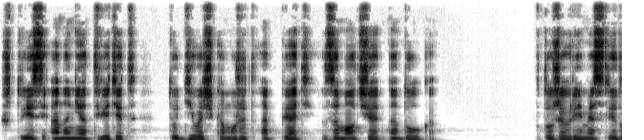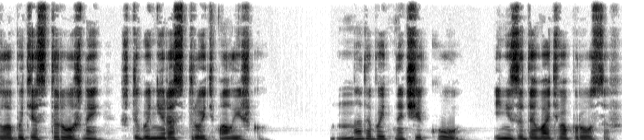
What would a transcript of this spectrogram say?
что если она не ответит, то девочка может опять замолчать надолго. В то же время следовало быть осторожной, чтобы не расстроить малышку. Надо быть начеку и не задавать вопросов.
